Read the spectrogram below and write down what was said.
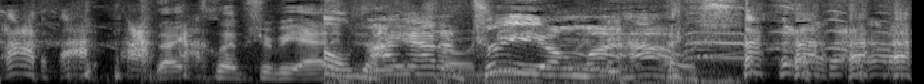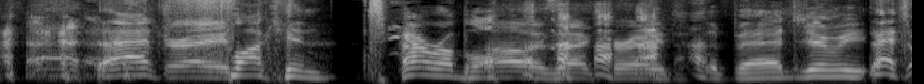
That clip should be added. Oh, to the I got a tree on my house. That's great. fucking terrible. Oh, is that great? The bad Jimmy. That's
